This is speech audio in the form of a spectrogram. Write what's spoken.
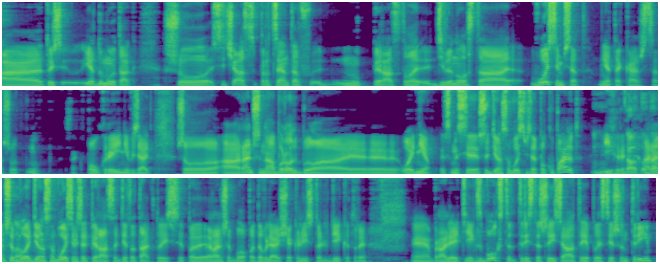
а, то есть я думаю так, что сейчас процентов, ну, пиратства 90-80, мне так кажется, что, ну, так, по Украине взять, что, а раньше наоборот было, э, э, ой, не, в смысле, что 90-80 покупают Мгм. игры, Да, да, а да, раньше да. было 90-80 пиратства, где-то так, то есть по- раньше было подавляющее количество людей, которые э, брали эти Xbox 360, PlayStation 3,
